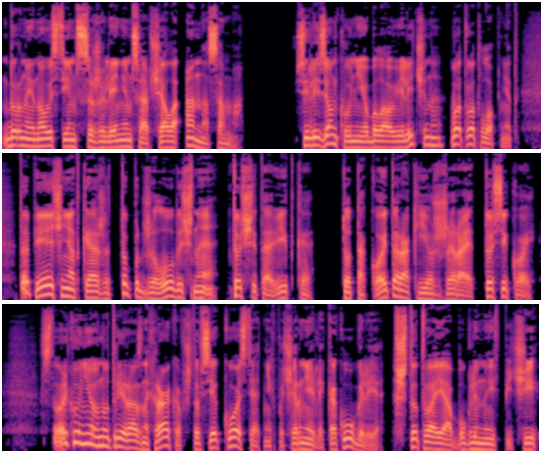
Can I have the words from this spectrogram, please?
дурные новости им с сожалением сообщала она сама. Селезенка у нее была увеличена, вот-вот лопнет. То печень откажет, то поджелудочная, то щитовидка, то такой-то рак ее сжирает, то сякой. Столько у нее внутри разных раков, что все кости от них почернели, как уголья, что твои обугленные в печи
